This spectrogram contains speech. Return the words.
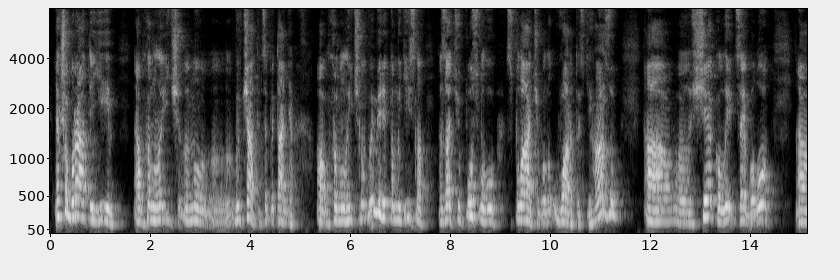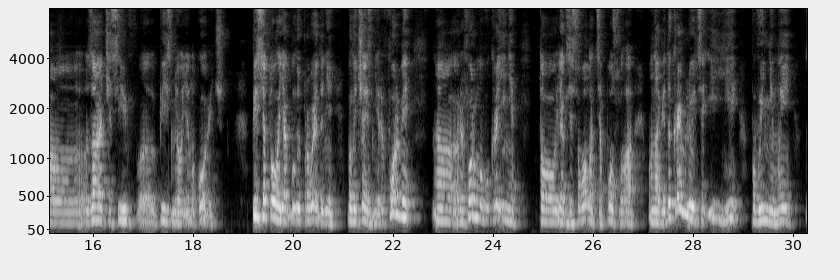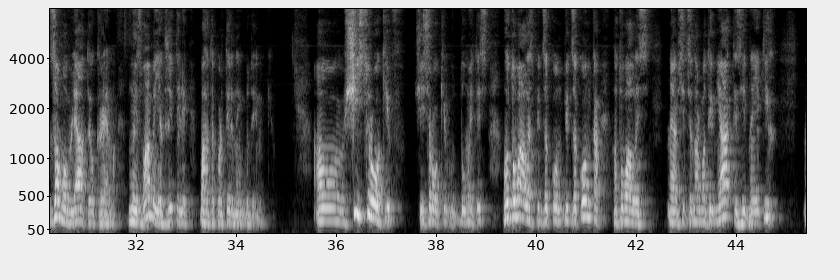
Якщо брати її в хронологічно, ну, е, вивчати це питання в хронологічному вимірі, то ми дійсно за цю послугу сплачували у вартості газу, а е, ще коли це було за часів е, пізнього Януковича. Після того, як були проведені величезні реформи, реформи в Україні, то, як з'ясувало, ця послуга вона відокремлюється і її повинні ми замовляти окремо. Ми з вами, як жителі багатоквартирних будинків. А, Шість років, 6 років, думайтесь, готувалась під закон, підзаконка, готувались е, всі ці нормативні акти, згідно яких е,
